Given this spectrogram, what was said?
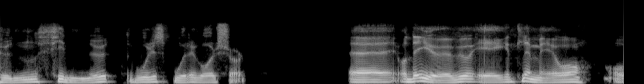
hunden finne ut hvor sporet går sjøl. Eh, og det gjør vi jo egentlig med å, å,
